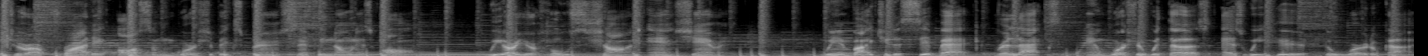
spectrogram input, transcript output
to our Friday Awesome Worship Experience, simply known as All. We are your hosts, Sean and Sharon. We invite you to sit back, relax, and worship with us as we hear the Word of God.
